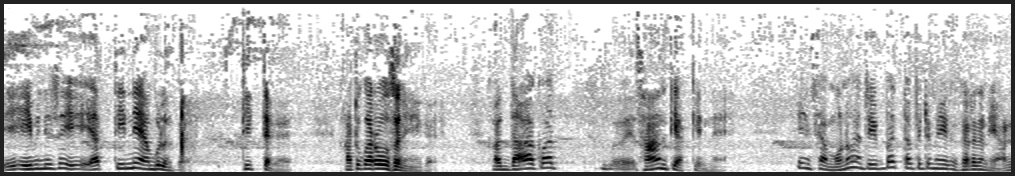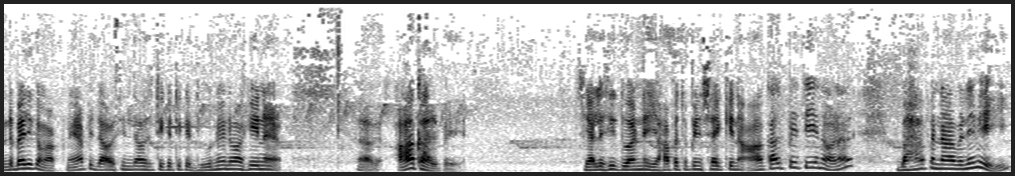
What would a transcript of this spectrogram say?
ඒ ඒ මිනිස්සු එයත් ඉන්නේ ඇඹුලක. තිත්තක. කටු කරෝසනයක. කවදාකවත් සාන්තියක් එන්නේ නැහැ. ඒ නිසා මොනවද තිබ්බත් අපිට මේක කරගෙන යන්න බැරි කමක් නෑ. අපි දවසින් දවස ටික ටික දියුණු වෙනවා කියන ආකල්පය. සියල්ල සිදුවන්නේ යහපත පිණිසයි කියන ආකල්පේ තියෙනවනේ භාවනාව නෙවෙයි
